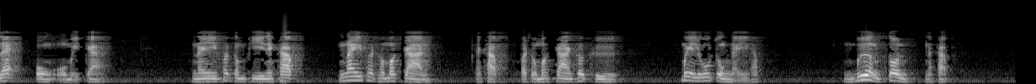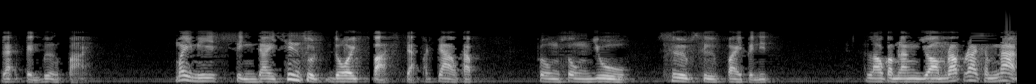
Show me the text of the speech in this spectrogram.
และองค์โอเมก้าในพระคัมภีร์นะครับ ในปฐมกาลนะครับปฐมกาลก็คือไม่รู้ตรงไหนครับ เบื้องต้นนะครับ และเป็นเบื้องปลาย ไม่มีสิ่งใดสิ้นสุดโดยปราศจากพระเจ้าครับพระองค์ทรงอยู่สืบสืบไปเป็นนิด เรากำลังยอมรับราชอำนาจ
